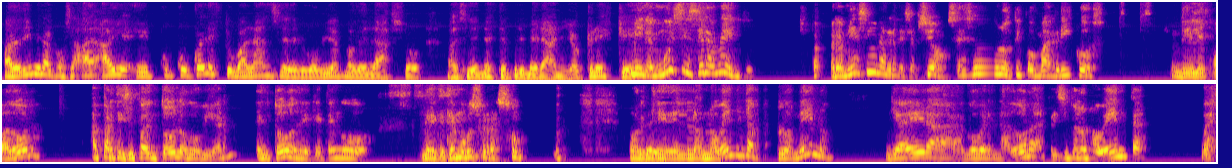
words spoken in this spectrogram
Ahora, dime una cosa, hay, eh, ¿cuál es tu balance del gobierno de Lazo así en este primer año? ¿Crees que...? Miren, muy sinceramente, para mí ha sido una gran decepción. es uno de los tipos más ricos del Ecuador, ha participado en todos los gobiernos, en todos, desde que tengo, desde que tengo razón. Porque de los 90, por lo menos, ya era gobernador al principio de los 90, bueno,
